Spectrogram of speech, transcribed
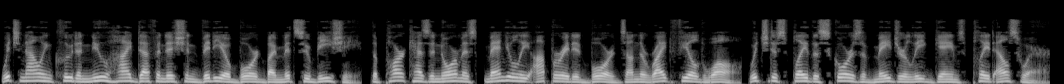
which now include a new high-definition video board by Mitsubishi, the park has enormous, manually operated boards on the right field wall, which display the scores of Major League games played elsewhere.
